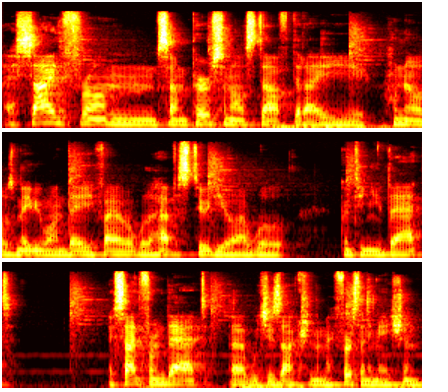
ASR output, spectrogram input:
aside from some personal stuff that I, who knows, maybe one day if I will have a studio, I will continue that. Aside from that, uh, which is actually my first animation,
